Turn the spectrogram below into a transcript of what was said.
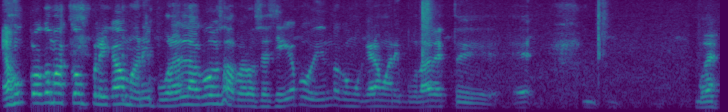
Es un poco más complicado manipular la cosa, pero se sigue pudiendo como quiera manipular este. eh, Bueno,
